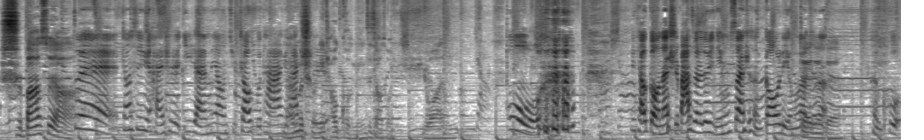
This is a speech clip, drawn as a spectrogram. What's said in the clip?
十八岁啊！对，张馨予还是依然那样去照顾它，给它难不成那。条狗的名字叫做圆？不，那条狗呢，十八岁了就已经算是很高龄了，真的很酷。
